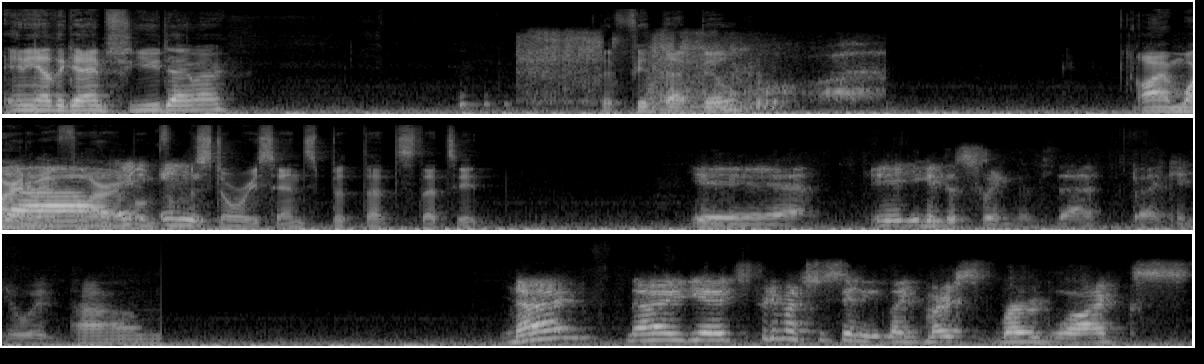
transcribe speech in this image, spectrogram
Any other games for you, Damo? That fit that bill? I am worried about Nah, Fire any- Emblem from any- a story sense, but that's that's it. Yeah, yeah, you get the swing of that back into it. Um, no, no, yeah, it's pretty much just any like most roguelikes,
